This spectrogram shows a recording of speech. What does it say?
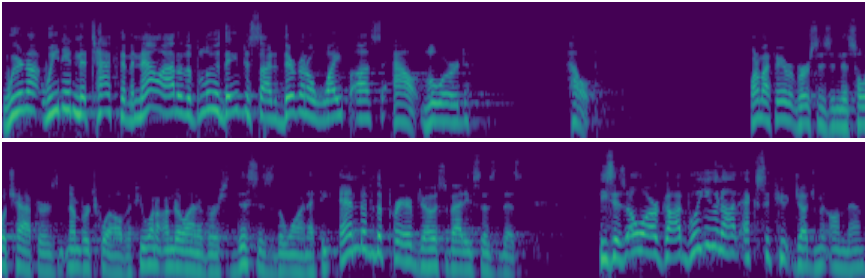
We're not, we didn't attack them. And now, out of the blue, they've decided they're going to wipe us out. Lord, help. One of my favorite verses in this whole chapter is number 12. If you want to underline a verse, this is the one. At the end of the prayer of Jehoshaphat, he says this He says, Oh, our God, will you not execute judgment on them?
